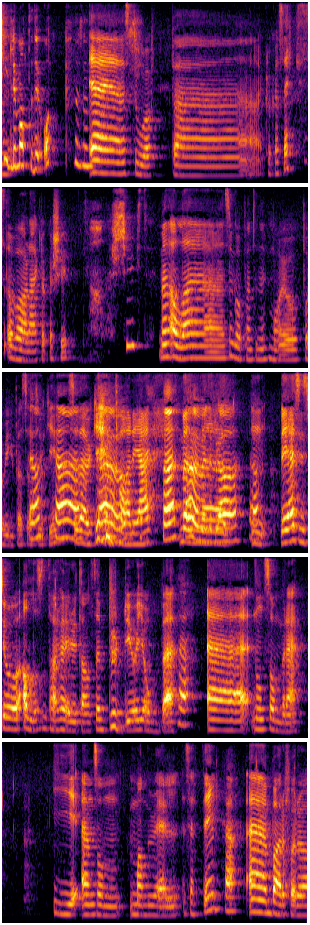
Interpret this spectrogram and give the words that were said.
Tidlig måtte du opp? Sånn. Jeg sto opp eh, klokka seks og var der klokka sju. Ah, det er sjukt. Men alle som går på NTNU, må jo på byggeplass i åtte uker. Ja, ja, så det er jo ikke bare jeg. Nei, men, bra. Mm, men jeg syns jo alle som tar høyere utdannelse, burde jo jobbe eh, noen somre i en sånn manuell setting. Eh, bare for å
